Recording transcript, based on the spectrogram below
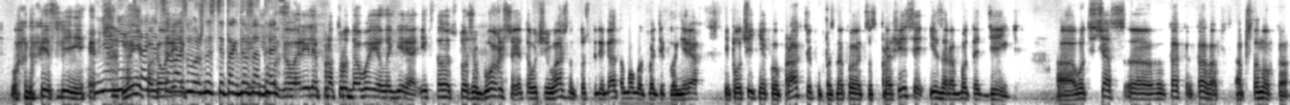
извини. У меня не мы останется не возможности тогда задать. Мы поговорили про трудовые лагеря. Их становится тоже больше. Это очень важно, потому что ребята могут в этих лагерях и получить некую практику, познакомиться с профессией и заработать деньги. А вот сейчас э, как, как обстановка?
